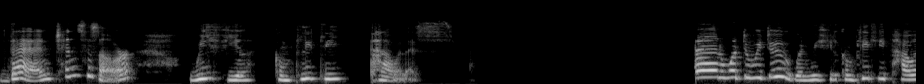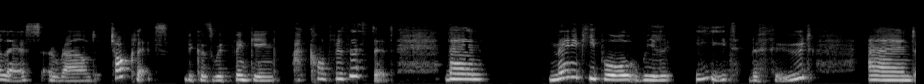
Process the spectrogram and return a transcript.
then chances are we feel completely powerless. And what do we do when we feel completely powerless around chocolate because we're thinking, I can't resist it? Then many people will eat the food and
